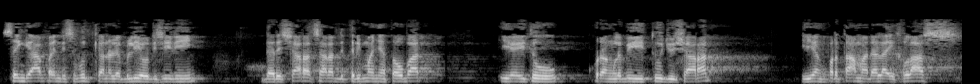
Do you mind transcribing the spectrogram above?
Sehingga apa yang disebutkan oleh beliau di sini dari syarat-syarat diterimanya taubat yaitu kurang lebih tujuh syarat. Yang pertama adalah ikhlas,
